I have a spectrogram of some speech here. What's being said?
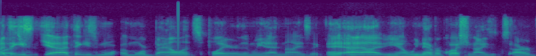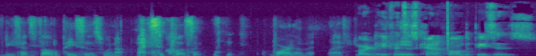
I think he's yeah, I think he's more a more balanced player than we had in Isaac. And I, I, you know, we never questioned Isaac's our defense fell to pieces when Isaac wasn't part of it last year. Our defense It- has kind of fallen to pieces.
